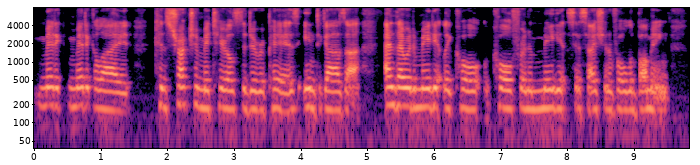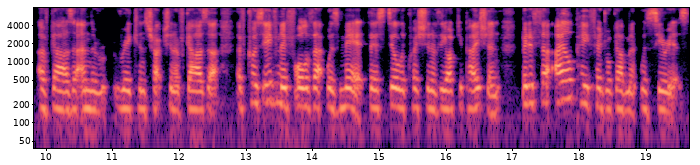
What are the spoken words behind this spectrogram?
medic, medical aid, construction materials to do repairs into Gaza, and they would immediately call call for an immediate cessation of all the bombing of Gaza and the reconstruction of Gaza. Of course, even if all of that was met, there's still the question of the occupation. But if the ALP federal government was serious,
